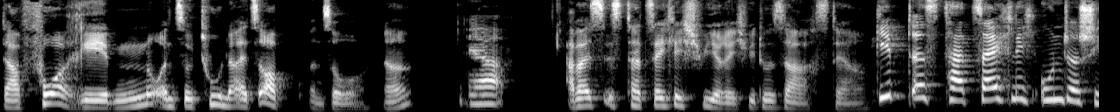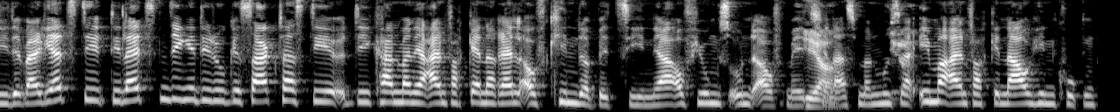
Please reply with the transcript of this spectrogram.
da vorreden und so tun, als ob und so. Ne? Ja. Aber es ist tatsächlich schwierig, wie du sagst, ja. Gibt es tatsächlich Unterschiede? Weil jetzt die, die letzten Dinge, die du gesagt hast, die, die kann man ja einfach generell auf Kinder beziehen, ja, auf Jungs und auf Mädchen. Ja. Also man muss ja. ja immer einfach genau hingucken.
